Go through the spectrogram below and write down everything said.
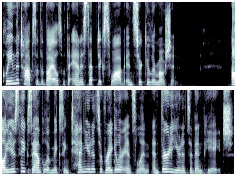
Clean the tops of the vials with the antiseptic swab in circular motion. I'll use the example of mixing 10 units of regular insulin and 30 units of NPH.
